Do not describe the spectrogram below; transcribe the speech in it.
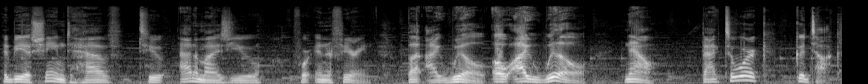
It'd be a shame to have to atomize you for interfering. But I will. Oh, I will. Now, back to work. Good talk.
